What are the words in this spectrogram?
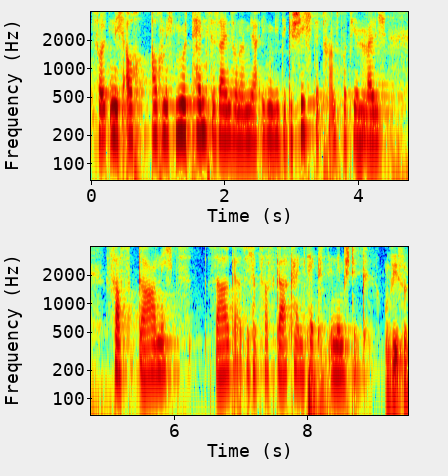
sollten nicht auch, auch nicht nur Tänze sein, sondern ja irgendwie die Geschichte transportieren, ja. weil ich fast gar nichts sage. Also ich habe fast gar keinen Text in dem Stück. Und wie ist das,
